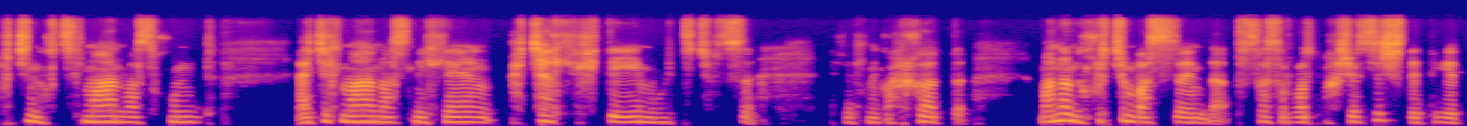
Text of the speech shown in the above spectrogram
орчин нөхцөл маань бас хүнд ажил маань бас нэлээд ачаал ихтэй юм үед ч бас тэгэл нэг орхиод манай нөхөр чинь бас энэ тусгай сургууль багш байсан шүү дээ. Тэгээд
